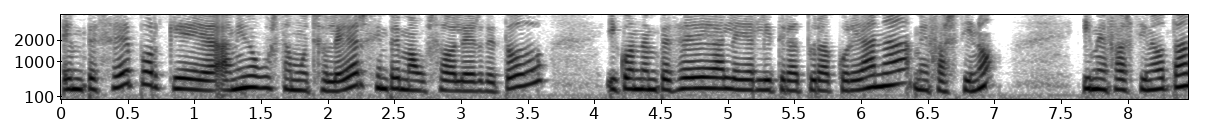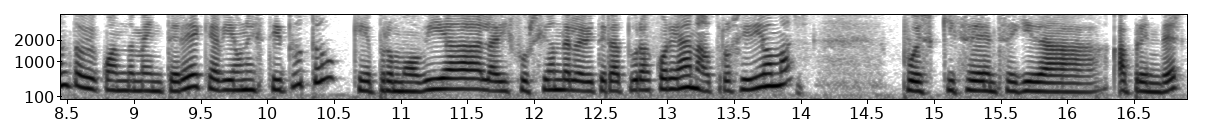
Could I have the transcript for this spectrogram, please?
empecé porque a mí me gusta mucho leer, siempre me ha gustado leer de todo y cuando empecé a leer literatura coreana me fascinó. Y me fascinó tanto que cuando me enteré que había un instituto que promovía la difusión de la literatura coreana a otros idiomas, pues quise enseguida aprender.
